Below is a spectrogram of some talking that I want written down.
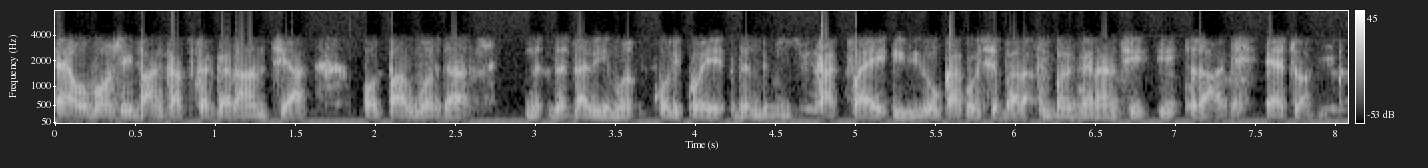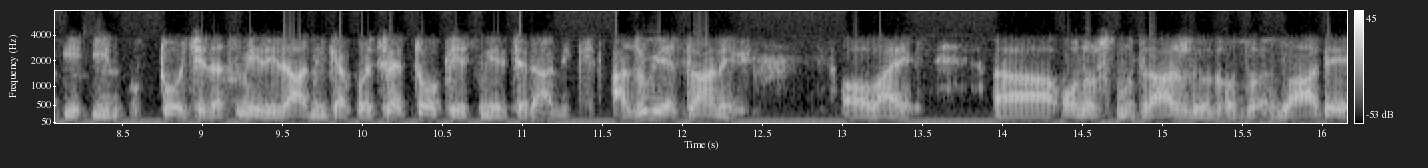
evo može i bankarska garancija od Pavgorda da, da vidimo koliko je, da, kakva je i o kakvoj se bar, garanciji radi. Eto, i, i to će da smiri radnike, ako je sve to, ok, smirit će radnike. A s druge strane, ovaj, a, ono što smo tražili od, od vlade,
